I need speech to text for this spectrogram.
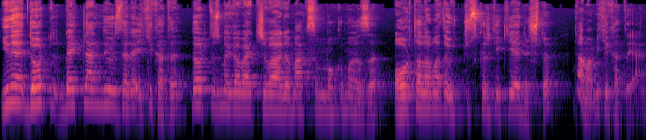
Yine 4 beklendiği üzere iki katı. 400 MB civarı maksimum okuma hızı. Ortalamada 342'ye düştü. Tamam iki katı yani.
